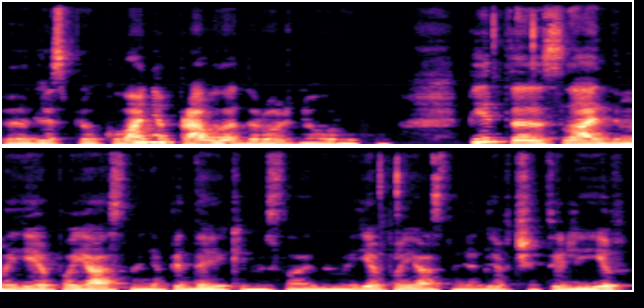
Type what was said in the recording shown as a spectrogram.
для спілкування правила дорожнього руху. Під е, слайдами є пояснення, під деякими слайдами є пояснення для вчителів.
